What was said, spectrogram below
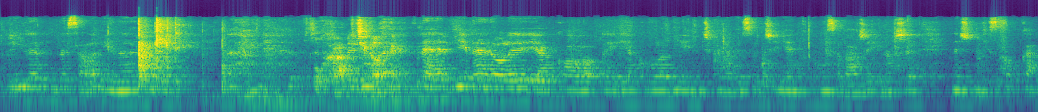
Dobrý den, dnes ale v ochrany Ne, v jiné roli jako, jako volební jednička na Vysočině, k tomu se váží i naše dnešní tiskovka.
